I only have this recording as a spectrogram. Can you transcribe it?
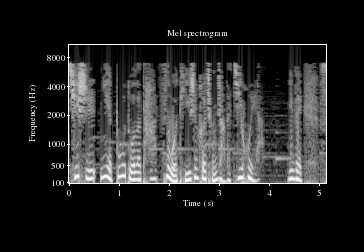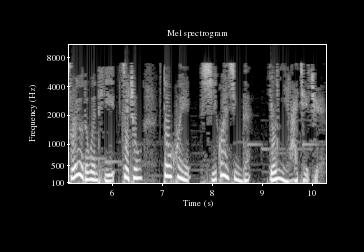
其实你也剥夺了他自我提升和成长的机会啊，因为所有的问题最终都会习惯性的由你来解决。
